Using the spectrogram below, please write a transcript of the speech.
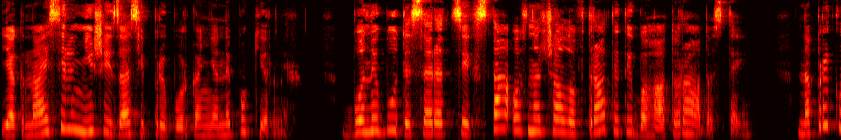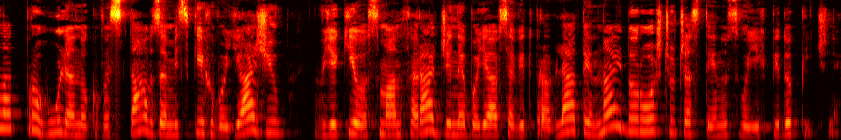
як найсильніший засіб приборкання непокірних. Бо не бути серед цих ста означало втратити багато радостей. Наприклад, прогулянок вистав за міських вояжів, в які Осман Фераджі не боявся відправляти найдорожчу частину своїх підопічних.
